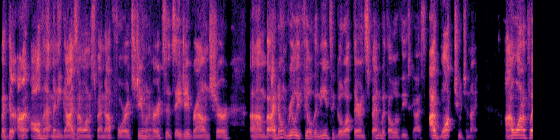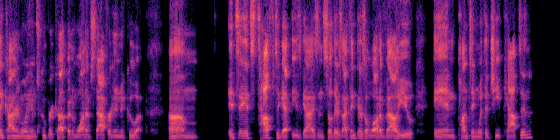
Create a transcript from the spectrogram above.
like there aren't all that many guys I want to spend up for. It's Jalen Hurts, it's AJ Brown, sure. Um, but I don't really feel the need to go up there and spend with all of these guys. I want to tonight. I want to play Kyren Williams, Cooper Kupp, and one of Stafford and Nacua. Um, it's it's tough to get these guys, and so there's I think there's a lot of value in punting with a cheap captain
